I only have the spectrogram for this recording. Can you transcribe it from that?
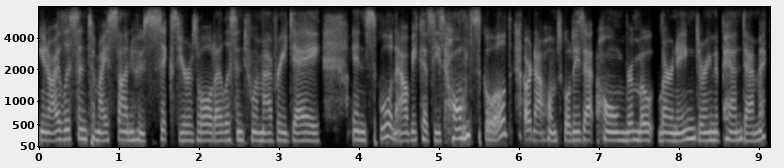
You know i listen to my son who's six years old. I listen to him every day in school now because he's homeschooled or not homeschooled he's at home remote learning during the pandemic.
